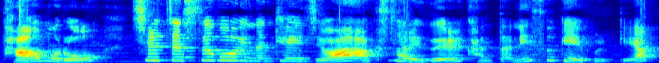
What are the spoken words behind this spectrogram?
다음으로 실제 쓰고 있는 케이지와 악세사리들 간단히 소개해 볼게요.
